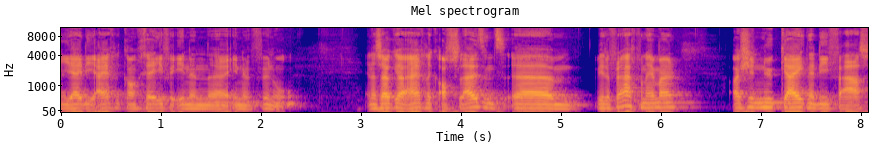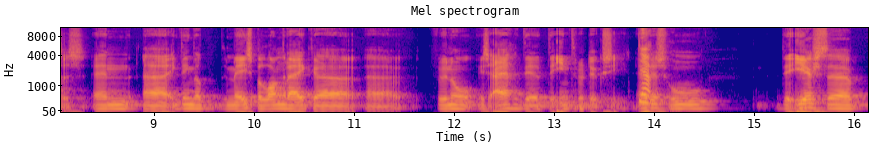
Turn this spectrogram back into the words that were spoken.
jij die eigenlijk kan geven in een, in een funnel. En dan zou ik jou eigenlijk afsluitend uh, willen vragen van, hé, maar als je nu kijkt naar die fases, en ik denk dat de meest belangrijke funnel is eigenlijk de, de introductie. Ja. Dus hoe de eerste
